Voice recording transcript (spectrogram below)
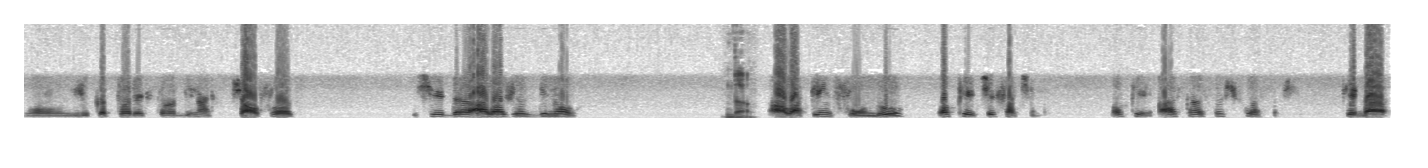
Un jucător extraordinar. Și au fost și de, au ajuns din nou. Da. Au atins fundul. Ok, ce facem? Ok, asta, asta și cu asta. Ok, dar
